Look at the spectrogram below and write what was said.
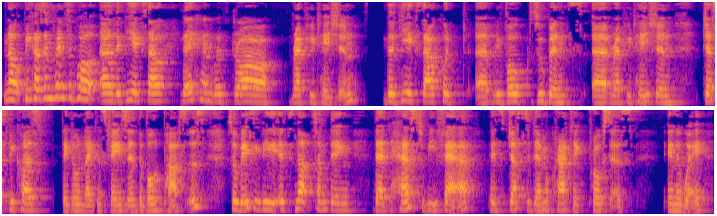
No, because in principle, uh, the DXDAO, they can withdraw reputation. The DXDAO could uh, revoke Zubin's uh, reputation just because they don't like his face and the vote passes. So basically, it's not something that has to be fair. It's just a democratic process in a way.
